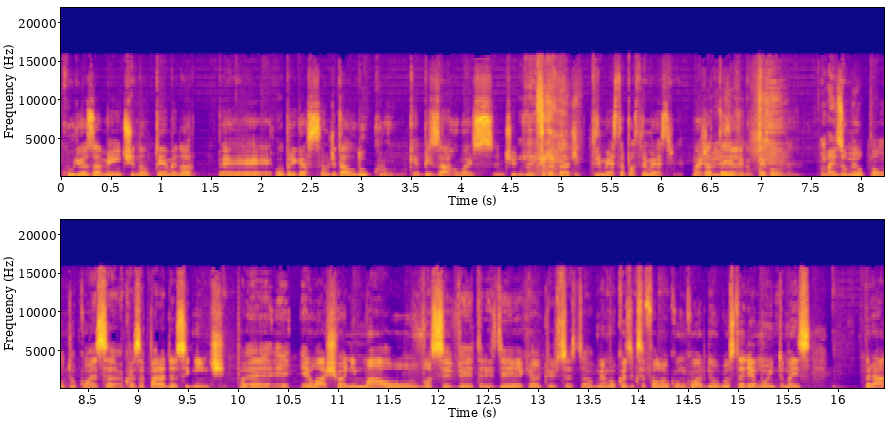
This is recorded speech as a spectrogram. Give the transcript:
curiosamente, não tem a menor é, obrigação de dar lucro, o que é bizarro, mas a gente vê que é verdade trimestre após trimestre. né? Mas já Pois teve, é. não pegou, né? Mas o meu ponto com essa, com essa parada é o seguinte: é, eu acho animal você ver 3D, aquela que você- a mesma coisa que você falou, eu concordo, eu gostaria muito, mas pra,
